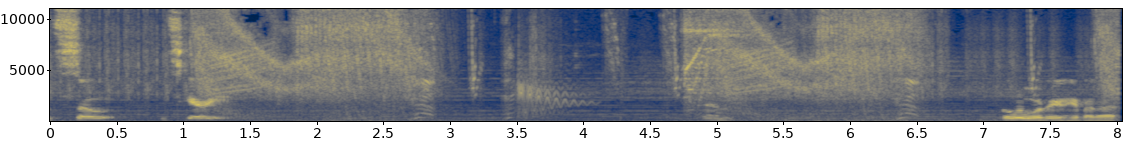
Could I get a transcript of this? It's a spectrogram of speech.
It's so it's scary. Ooh, they're gonna hit by that.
